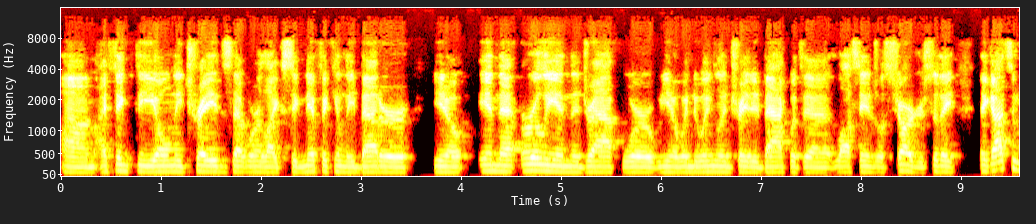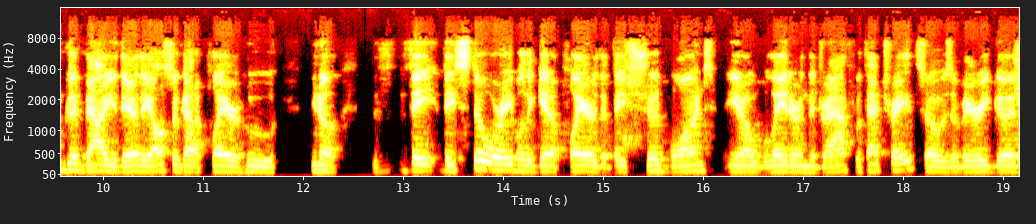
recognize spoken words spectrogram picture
Um, I think the only trades that were like significantly better, you know, in that early in the draft were, you know, when New England traded back with the Los Angeles Chargers. So they they got some good value there. They also got a player who, you know, they they still were able to get a player that they should want, you know, later in the draft with that trade. So it was a very good,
